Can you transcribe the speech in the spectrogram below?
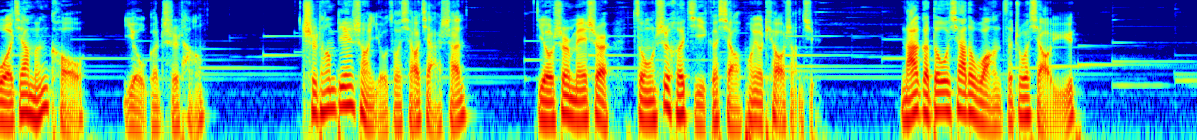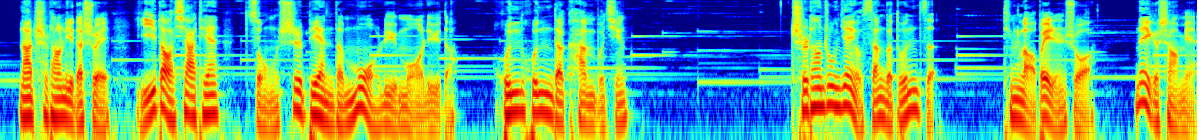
我家门口有个池塘，池塘边上有座小假山，有事没事总是和几个小朋友跳上去，拿个兜虾的网子捉小鱼。那池塘里的水一到夏天总是变得墨绿墨绿的，昏昏的看不清。池塘中间有三个墩子，听老辈人说，那个上面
